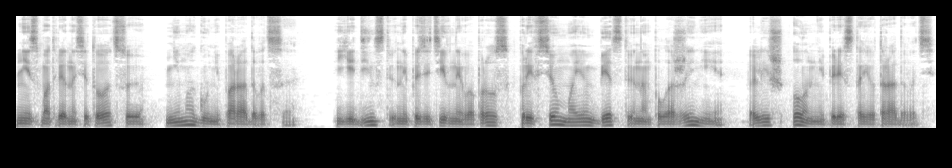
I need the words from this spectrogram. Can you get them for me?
Несмотря на ситуацию, не могу не порадоваться. Единственный позитивный вопрос при всем моем бедственном положении, лишь он не перестает радовать.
